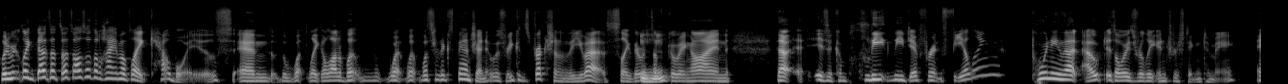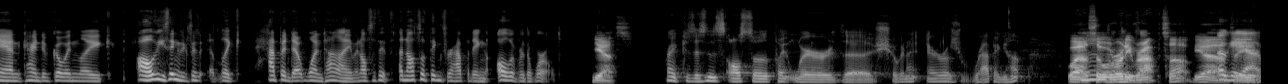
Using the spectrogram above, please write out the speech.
when we're like that, that's, that's also the time of like cowboys and the what, like a lot of what, what, what Western expansion. It was Reconstruction in the U.S. Like there was stuff going on that is a completely different feeling. Pointing that out is always really interesting to me, and kind of going like all these things exist, like happened at one time, and also th- and also things were happening all over the world. yes. Right, because this isn't this also the point where the shogunate era is wrapping up? Well, it's Mm, I already think so. wrapped up, yeah. Okay, the- yeah.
